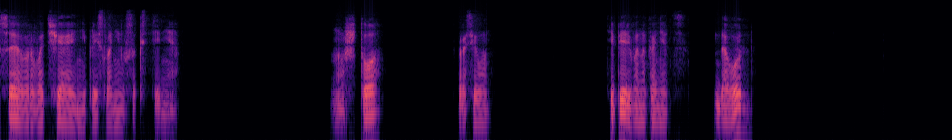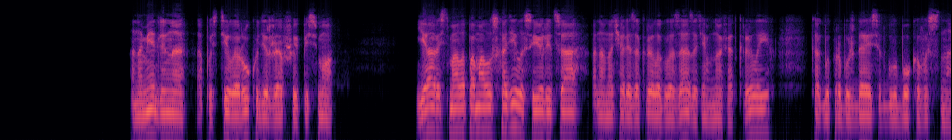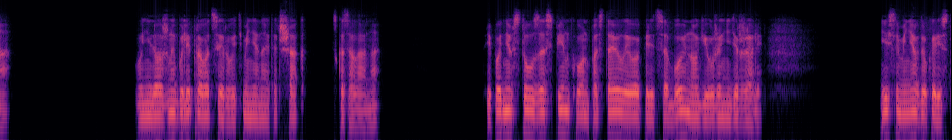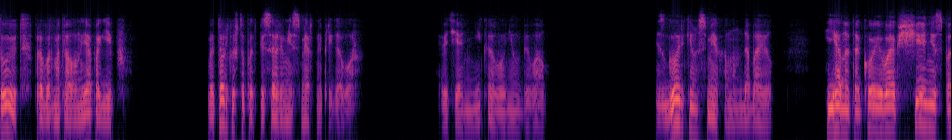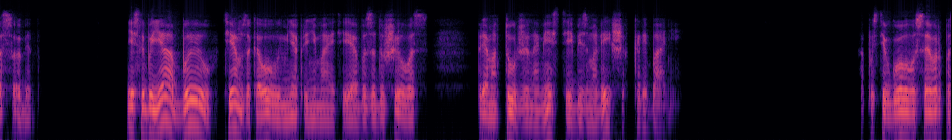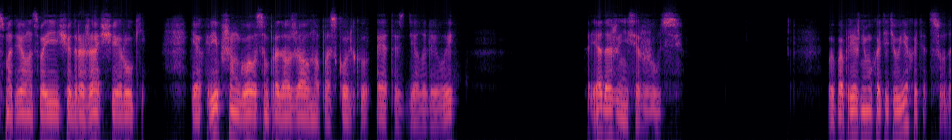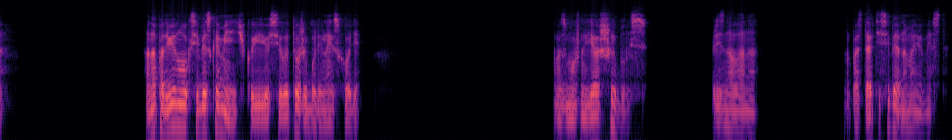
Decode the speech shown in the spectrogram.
Север в отчаянии прислонился к стене. «Ну что?» — спросил он. «Теперь вы, наконец, довольны?» Она медленно опустила руку, державшую письмо. Ярость мало-помалу сходила с ее лица. Она вначале закрыла глаза, затем вновь открыла их, как бы пробуждаясь от глубокого сна. «Вы не должны были провоцировать меня на этот шаг», — сказала она. Приподняв стул за спинку, он поставил его перед собой, ноги уже не держали. «Если меня вдруг арестуют», — пробормотал он, — «я погиб. Вы только что подписали мне смертный приговор. Ведь я никого не убивал. И с горьким смехом он добавил, я на такое вообще не способен. Если бы я был тем, за кого вы меня принимаете, я бы задушил вас прямо тут же на месте и без малейших колебаний. Опустив голову, Север посмотрел на свои еще дрожащие руки и охрипшим голосом продолжал, но поскольку это сделали вы, то я даже не сержусь. Вы по-прежнему хотите уехать отсюда? Она подвинула к себе скамеечку, ее силы тоже были на исходе. «Возможно, я ошиблась», — признала она. «Но поставьте себя на мое место.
